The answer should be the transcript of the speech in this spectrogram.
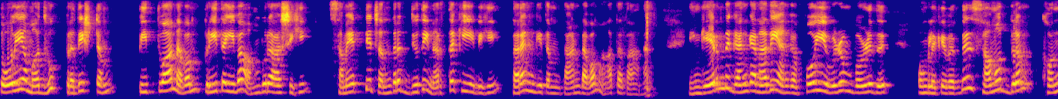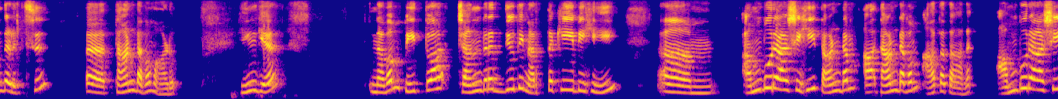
தோய மது பிரதிஷ்டம் பீத்வா நவம் பிரீதைவ அம்புராசிகி சமேத்திய சந்திரத்யுதி நர்த்தகீபிகி தரங்கிதம் தாண்டவம் ஆத்ததான இங்க இருந்து கங்கை நதி அங்க போய் விழும் பொழுது உங்களுக்கு வந்து சமுத்திரம் கொந்தளிச்சு தாண்டவம் ஆடும். இங்க நவம் பீத்வா சந்திரத்யுதி நர்த்தகீபிகி ஆஹ் அம்புராசிகி தாண்டம் தாண்டவம் ஆத்ததான அம்புராசி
